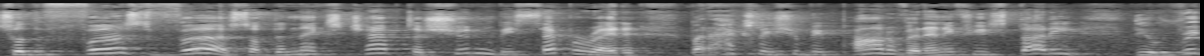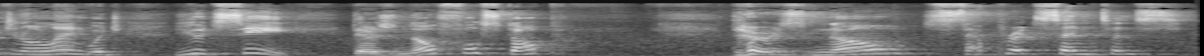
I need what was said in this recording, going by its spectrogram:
So the first verse of the next chapter shouldn't be separated, but actually should be part of it. And if you study the original language, you'd see there's no full stop, there is no separate sentence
